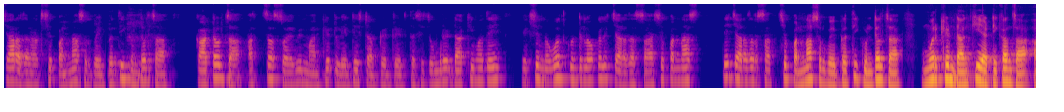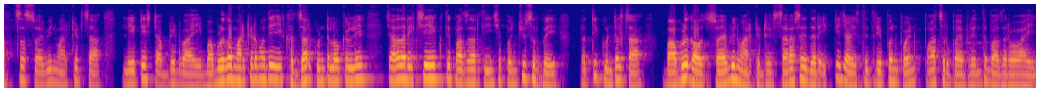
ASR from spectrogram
चार हजार आठशे पन्नास रुपये प्रति क्विंटलचा. काटोलचा आजचा soybean market latest update rate तसेच उमरेड डाकीमध्ये एकशे नव्वद क्विंटल वकडले चार हजार सहाशे पन्नास. ते चार हजार सातशे पन्नास रुपये प्रति क्विंटलचा उमरखेड डांकी या ठिकाणचा आजचा सोयाबीन मार्केटचा लेटेस्ट अपडेट आहे. बाबुळगाव मार्केटमध्ये एक हजार क्विंटल वकलले चार हजार एकशे एक ते पाच हजार तीनशे पंचवीस रुपये प्रति क्विंटलचा बाबुळगाव सोयाबीन मार्केट रेट सरासरी दर एक्केचाळीस ते त्रेपन्न पॉईंट पाच रुपयापर्यंत बाजारभाव आहे.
